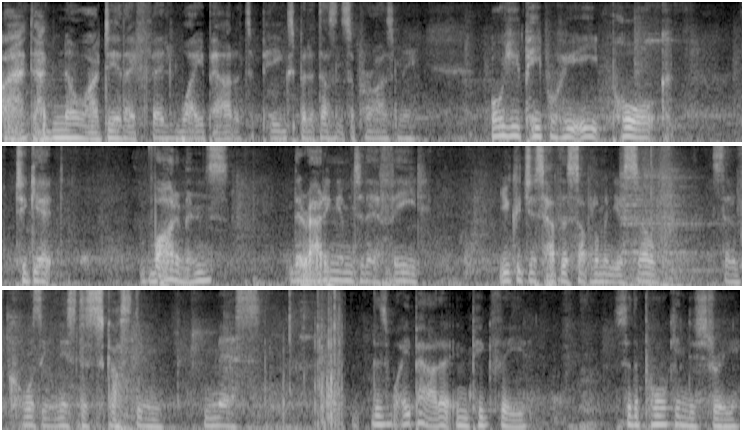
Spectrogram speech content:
I had no idea they fed whey powder to pigs, but it doesn't surprise me. All you people who eat pork to get vitamins, they're adding them to their feed. You could just have the supplement yourself instead of causing this disgusting mess. There's whey powder in pig feed. So the pork industry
